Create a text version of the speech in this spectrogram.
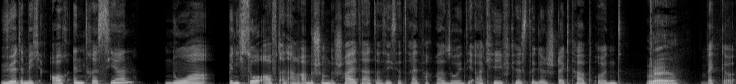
würde mich auch interessieren. Nur bin ich so oft an Arabisch schon gescheitert, dass ich es jetzt einfach mal so in die Archivkiste gesteckt habe und Naja. wegge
